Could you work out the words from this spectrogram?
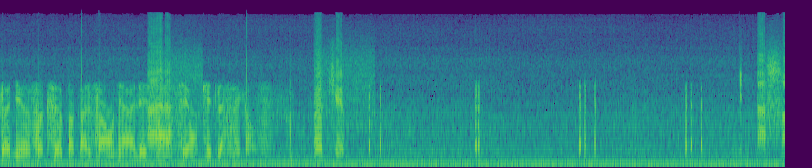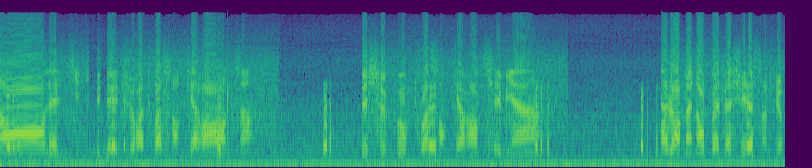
Logne Fox Papa Alpha, on est à Voilà. et on quitte la fréquence. Ok. 500, l'altitude est toujours à 340. Le secours 340, c'est bien. Alors maintenant, on peut attacher la ceinture.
